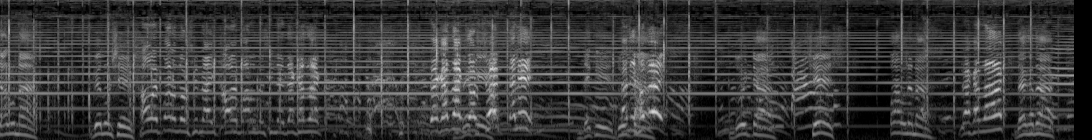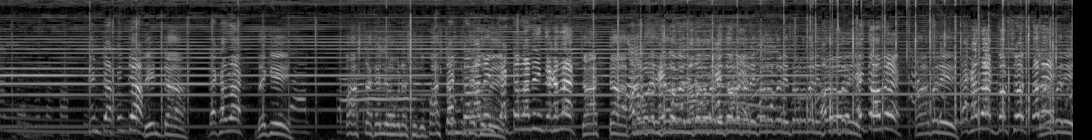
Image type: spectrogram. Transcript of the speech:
চালু না বেলুন শেষ। খাওয়ায় পারদর্শী নাই খাওয়ায় পারদর্শী নাই দেখা যাক। দেখা যাক দর্শক তালি দেখি দুইটা। হবে। দুইটা শেষ। পারলে না। দেখা যাক। দেখা যাক। তিনটা তিনটা। তিনটা। দেখা যাক। দেখি। পাঁচটা খেলে হবে না শুধু পাঁচটা খাইতে রানিং হবে চারটা রানিং দেখা যাক। চারটা তাড়াতাড়ি তাড়াতাড়ি তাড়াতাড়ি তাড়াতাড়ি তাড়াতাড়ি তাড়াতাড়ি তাড়াতাড়ি। খাইতে হবে। তাড়াতাড়ি। দেখা যাক দর্শক তাড়াতাড়ি।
